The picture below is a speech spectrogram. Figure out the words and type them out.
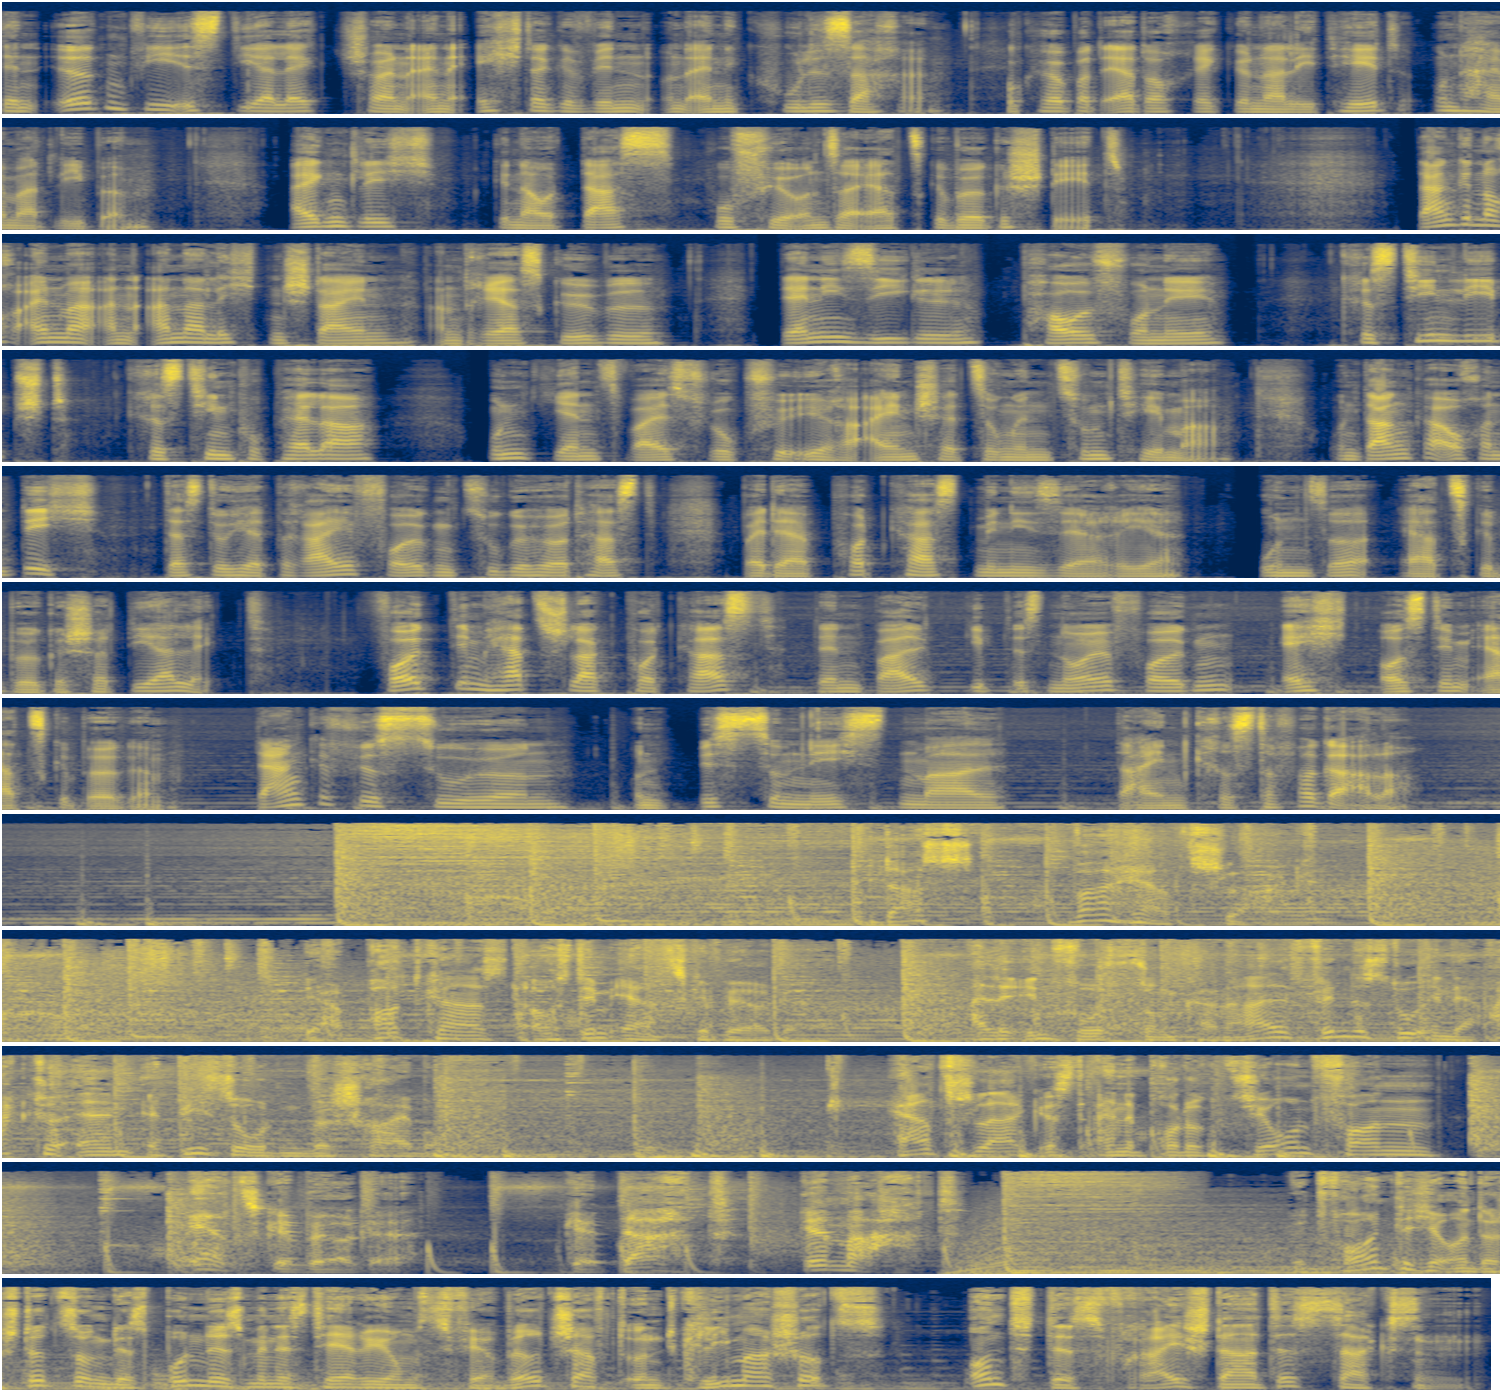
Denn irgendwie ist Dialekt schon ein echter Gewinn und eine coole Sache. Verkörpert er doch Regionalität und Heimatliebe. Eigentlich genau das, wofür unser Erzgebirge steht. Danke noch einmal an Anna Lichtenstein, Andreas Göbel, Danny Siegel, Paul Fournet, Christine Liebst, Christine Popella und Jens Weißflug für ihre Einschätzungen zum Thema. Und danke auch an dich, dass du hier drei Folgen zugehört hast bei der Podcast-Miniserie Unser erzgebirgischer Dialekt. Folgt dem Herzschlag-Podcast, denn bald gibt es neue Folgen echt aus dem Erzgebirge. Danke fürs Zuhören und bis zum nächsten Mal, dein Christopher Gahler. Das war Herzschlag der Podcast aus dem Erzgebirge. Alle Infos zum Kanal findest du in der aktuellen Episodenbeschreibung. Herzschlag ist eine Produktion von Erzgebirge. Gedacht, gemacht. Mit freundlicher Unterstützung des Bundesministeriums für Wirtschaft und Klimaschutz und des Freistaates Sachsen.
